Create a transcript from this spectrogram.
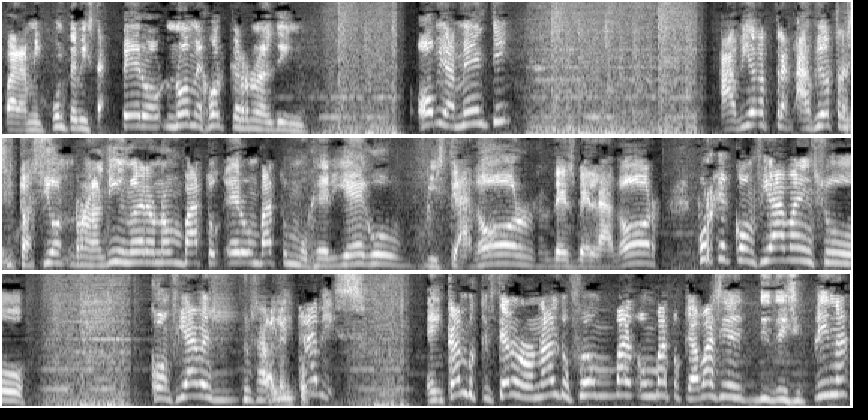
para mi punto de vista. Pero no mejor que Ronaldinho. Obviamente, había otra, había otra situación. Ronaldinho no era un vato, era un vato mujeriego, pisteador, desvelador, porque confiaba en su confiaba en sus Talento. habilidades. En cambio, Cristiano Ronaldo fue un, un vato que a base de, disciplina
